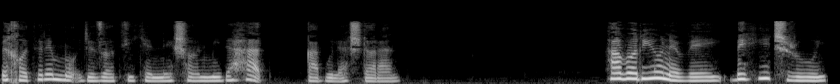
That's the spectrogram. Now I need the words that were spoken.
به خاطر معجزاتی که نشان می‌دهد قبولش دارند هواریون وی به هیچ روی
